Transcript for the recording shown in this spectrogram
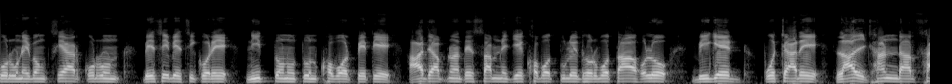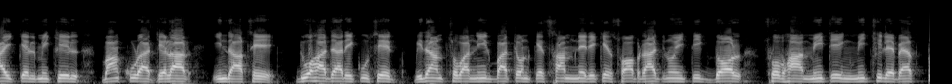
করুন এবং শেয়ার করুন। বেশি বেশি করে নিত্য নতুন খবর পেতে আজ আপনাদের সামনে যে খবর তুলে ধরবো তা হলো ব্রিগেড প্রচারে লাল ঝান্ডার সাইকেল মিছিল বাঁকুড়া জেলার ইন্দাসে। দু হাজার একুশের বিধানসভা নির্বাচনকে সামনে রেখে সব রাজনৈতিক দল সভা, মিটিং, মিছিলে ব্যস্ত।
